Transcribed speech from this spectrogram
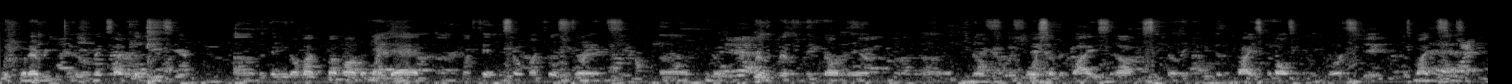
with whatever you do. It makes life a little easier. Um, but then, you know, my, my mom and my dad, uh, my family, some of my close friends, uh, you know, really, really leaned on them, um, you know, for, for some advice. And obviously, you know, they gave me good advice, but ultimately, you know, it's, it was my decision.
